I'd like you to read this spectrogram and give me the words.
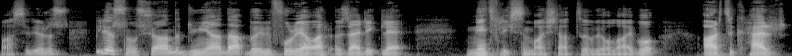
bahsediyoruz. Biliyorsunuz şu anda dünyada böyle bir furya var. Özellikle Netflix'in başlattığı bir olay bu. Artık her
